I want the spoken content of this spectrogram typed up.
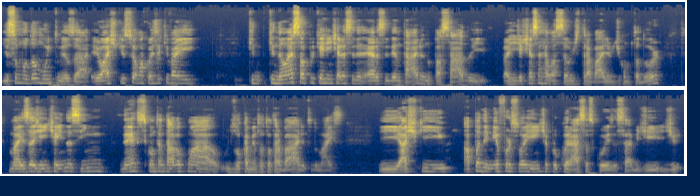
isso mudou muito mesmo. Ah, Eu acho que isso é uma coisa que vai. Que, que não é só porque a gente era, era sedentário no passado e a gente já tinha essa relação de trabalho de computador, mas a gente ainda assim né, se contentava com a, o deslocamento até o trabalho e tudo mais. E acho que a pandemia forçou a gente a procurar essas coisas, sabe? De, de,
